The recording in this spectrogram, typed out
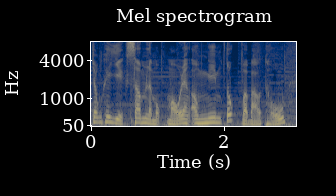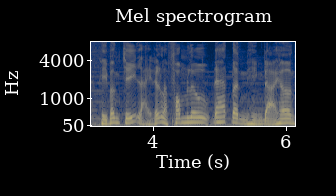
trong khi Diệt Sâm là một mẫu đàn ông nghiêm túc và bảo thủ thì Vân Chí lại rất là phong lưu, đa tình, hiện đại hơn.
